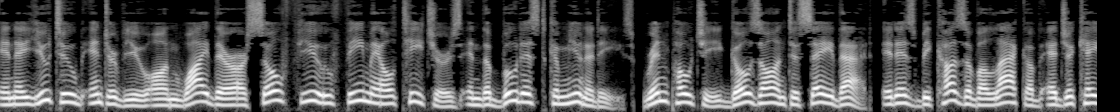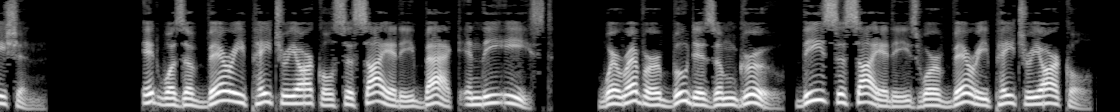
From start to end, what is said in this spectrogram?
In a YouTube interview on why there are so few female teachers in the Buddhist communities, Rinpoche goes on to say that, it is because of a lack of education. It was a very patriarchal society back in the East. Wherever Buddhism grew, these societies were very patriarchal,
